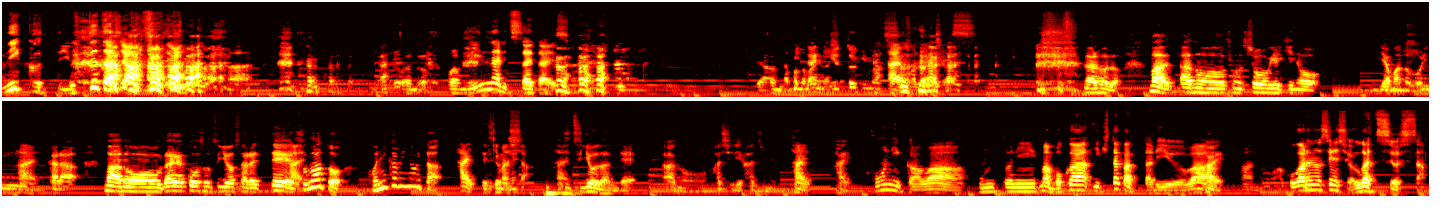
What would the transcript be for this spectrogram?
い。肉って言ってたじゃんっていう。はいなるほどこれみんなに伝えたいですよね。じゃあそんなこともありましたみんなに言っときます。はい、お願いします。なるほど。まあ、あの、その衝撃の山登りはい。から、まあ、あの、大学を卒業されて、はいその後、コニカミノルタはい、ですよねできました。はい。実業団で、あの、走り始めて。はい。はい。コニカは、本当に、まあ僕は行きたかった理由は、はいあの憧れの選手が宇垣剛さん。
